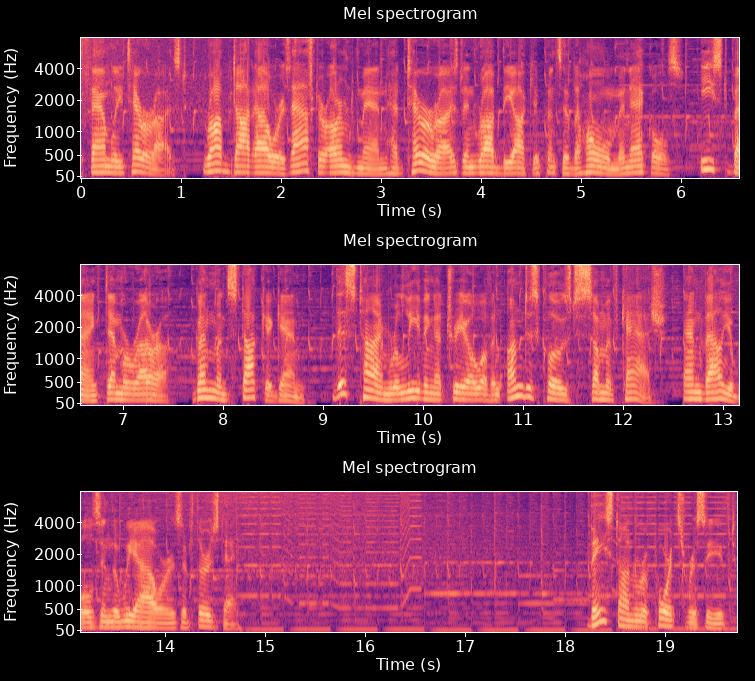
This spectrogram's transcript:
family terrorized, robbed. Hours after armed men had terrorized and robbed the occupants of the home in Eccles, East Bank Demerara, gunmen stuck again, this time relieving a trio of an undisclosed sum of cash and valuables in the wee hours of Thursday. Based on reports received,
